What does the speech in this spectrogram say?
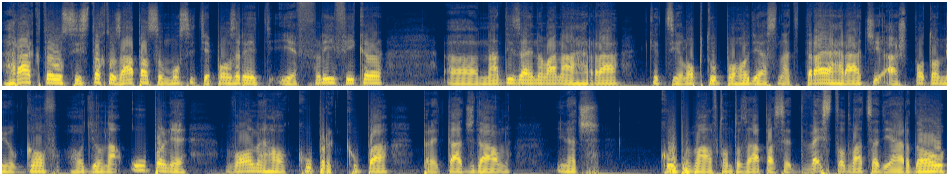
Hra, ktorú si z tohto zápasu musíte pozrieť, je Flea Ficker, uh, nadizajnovaná hra, keď si loptu pohodia snať traja hráči, až potom ju Goff hodil na úplne voľného Cooper Kupa pre touchdown. Ináč Coop mal v tomto zápase 220 yardov.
